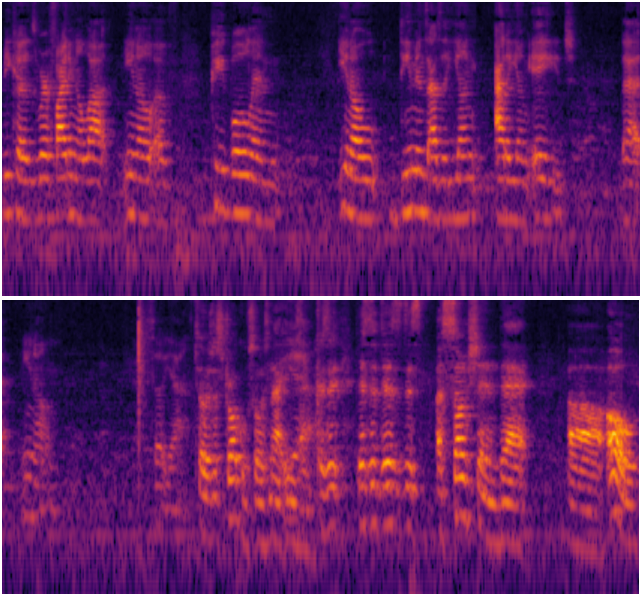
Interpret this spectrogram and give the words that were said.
because we're fighting a lot, you know, of people and you know demons as a young at a young age that you know so yeah so it's a struggle so it's not easy because yeah. there's a, there's this assumption that uh, oh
